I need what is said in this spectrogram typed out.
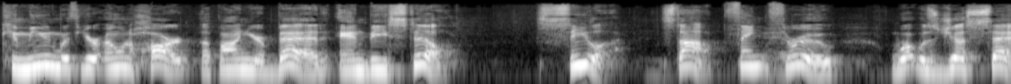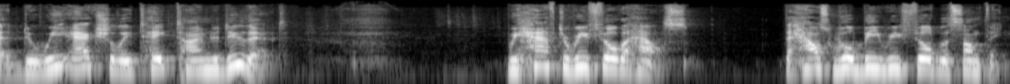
commune with your own heart upon your bed, and be still. Selah. Stop. Think through what was just said. Do we actually take time to do that? We have to refill the house the house will be refilled with something.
